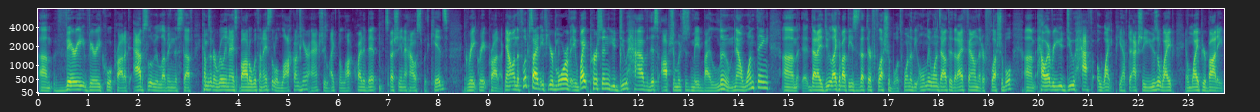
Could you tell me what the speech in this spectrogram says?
Um, very, very cool product. Absolutely loving this stuff. Comes in a really nice bottle with a nice little lock on here. I actually like the lock quite a bit, especially in a house with kids. Great, great product. Now on the flip side, if you're more of a white person, you do have this option, which is made by Lume. Now, one thing um, that I do like about these is that they're flushable. It's one of the only ones out there that I found that are flushable. Um, however, you do have a wipe. You have to actually use a wipe and wipe your body body.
